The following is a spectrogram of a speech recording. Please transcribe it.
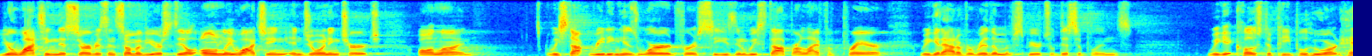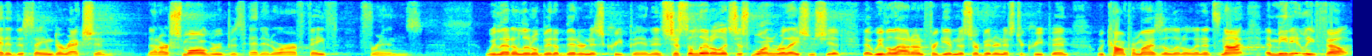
you're watching this service, and some of you are still only watching and joining church online. We stop reading His Word for a season. We stop our life of prayer. We get out of a rhythm of spiritual disciplines. We get close to people who aren't headed the same direction that our small group is headed or our faith friends. We let a little bit of bitterness creep in. It's just a little, it's just one relationship that we've allowed unforgiveness or bitterness to creep in. We compromise a little, and it's not immediately felt,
